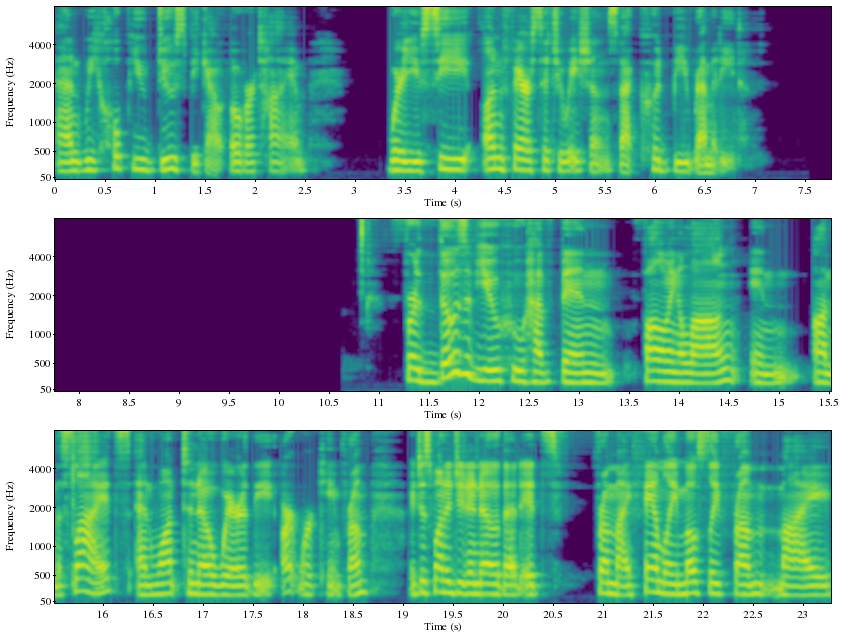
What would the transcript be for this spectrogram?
and we hope you do speak out over time where you see unfair situations that could be remedied. For those of you who have been following along in on the slides and want to know where the artwork came from, I just wanted you to know that it's from my family, mostly from my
